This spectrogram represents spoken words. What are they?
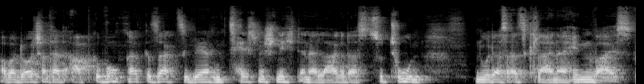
Aber Deutschland hat abgewunken, hat gesagt, sie wären technisch nicht in der Lage, das zu tun. Nur das als kleiner Hinweis.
